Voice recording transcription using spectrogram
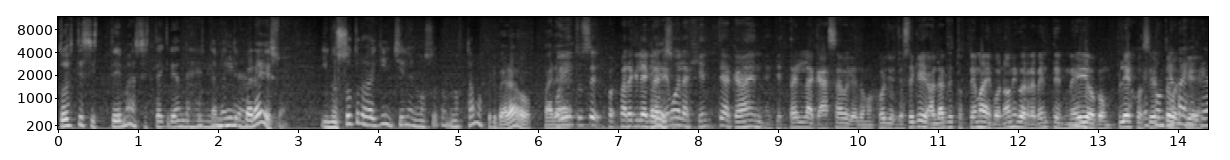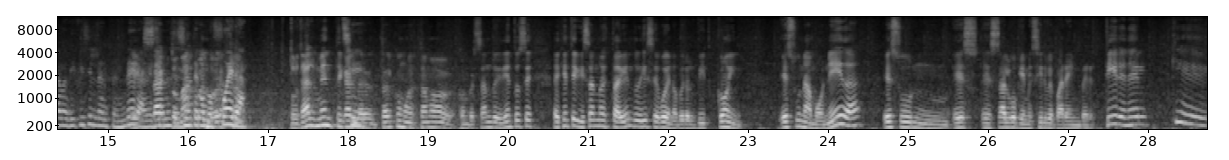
todo este sistema se está creando Las justamente elimina. para eso. Y nosotros aquí en Chile, nosotros no estamos preparados para... Oye, entonces, pa- para que le aclaremos eso. a la gente acá en, que está en la casa, porque a lo mejor yo, yo sé que hablar de estos temas económicos de repente es medio complejo, Mm. Es ¿cierto? complejo Porque- queda difícil de entender, a veces Exacto, uno se siente como fuera. está- Totalmente, Carla, Sí. tal como estamos conversando hoy día. Entonces, hay gente que quizás no está viendo y dice, bueno, pero el Bitcoin es una moneda, es un es, es algo que me sirve para invertir en él. ¿Qué,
